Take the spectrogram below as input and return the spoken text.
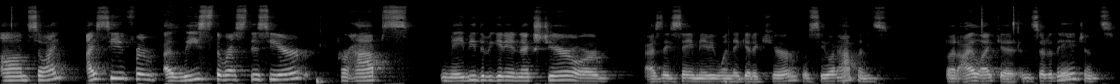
Um, so I, I see it for at least the rest of this year, perhaps maybe the beginning of next year, or as they say, maybe when they get a cure, we'll see what happens. But I like it, and so do the agents.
